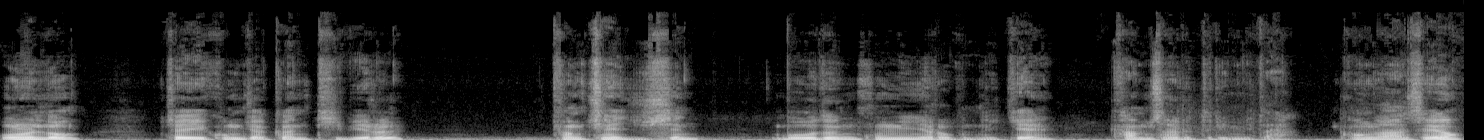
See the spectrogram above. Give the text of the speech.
오늘도 저희 공작관 TV를 경청해 주신 모든 국민 여러분들께 감사를 드립니다. 건강하세요.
